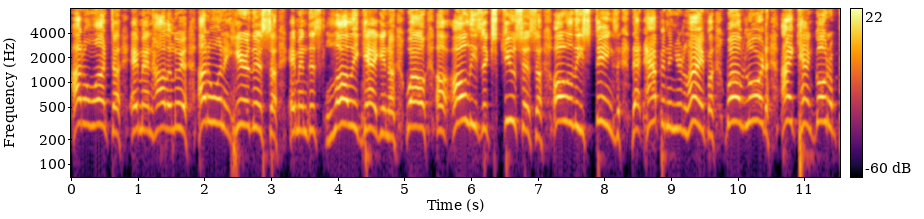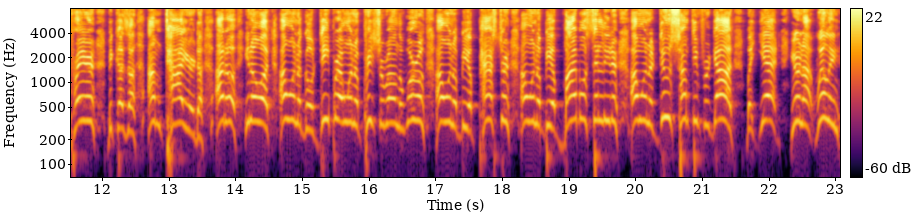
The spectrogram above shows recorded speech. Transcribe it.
I don't want to, amen, hallelujah. I don't want to hear this, uh, amen, this lollygagging. Uh, well, uh, all these excuses, uh, all of these things that happen in your life. Uh, well, Lord, I can't go to prayer because uh, I'm tired. I don't, you know what? I want to go deeper. I want to preach around the world. I want to be a pastor. I want to be a Bible study leader. I want to do something for God. But yet you're not willing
